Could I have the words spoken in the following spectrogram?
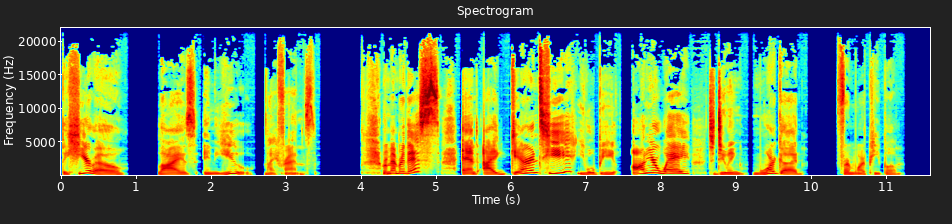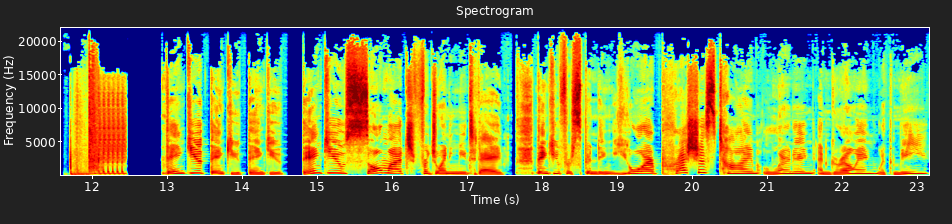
The hero lies in you, my friends. Remember this, and I guarantee you will be on your way to doing more good for more people. Thank you, thank you, thank you. Thank you so much for joining me today. Thank you for spending your precious time learning and growing with me.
